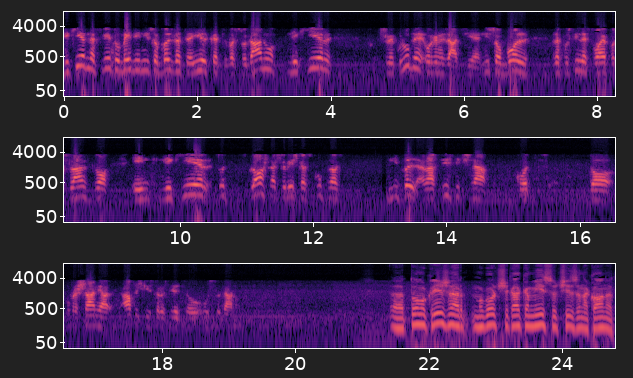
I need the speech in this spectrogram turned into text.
nikjer na svetu mediji niso bolj zatajili kot v Sudanu, nikjer človekoljubne organizacije niso bolj zapustile svoje poslanstvo in nikjer tudi splošna človeška skupnost ni bolj rasistična kot do vprašanja afriških staroseljcev v Sudanu. Uh, Tomo Križnar, mogoče kakšna misel, če za na konec.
